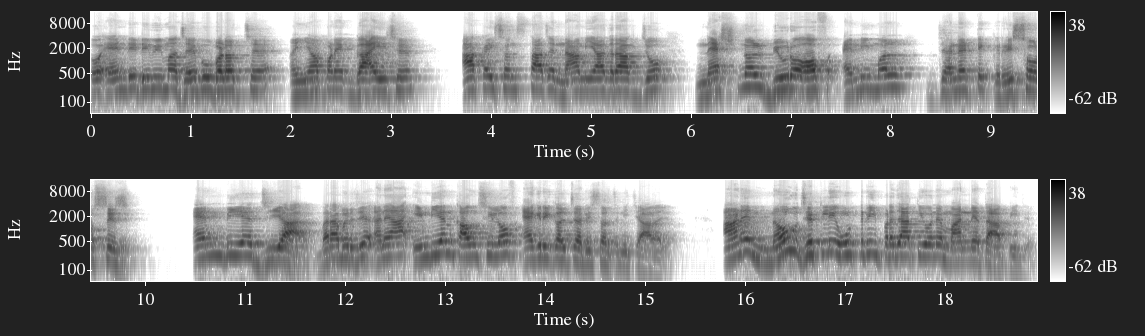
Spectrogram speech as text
તો એનડીડીબીમાં જૈબુ બળદ છે, અહીંયા પણ એક ગાય છે. આ કઈ સંસ્થા છે નામ યાદ રાખજો. National Bureau of Animal Genetic Resources NBA GR બરાબર છે? અને આ Indian Council of Agriculture Research નીચે આવે છે. આણે નવ જેટલી ઊંટની પ્રજાતિઓને માન્યતા આપી છે.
